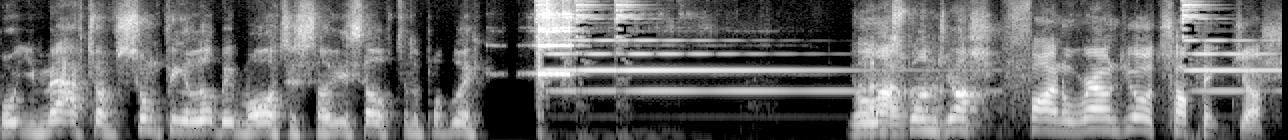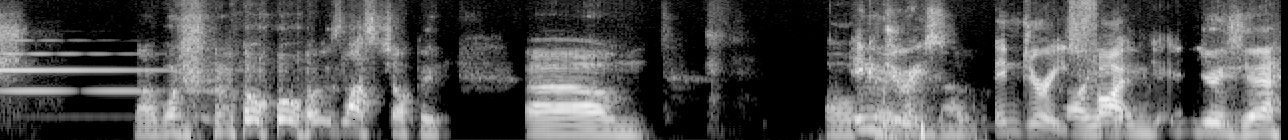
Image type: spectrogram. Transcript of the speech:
but you might have to have something a little bit more to sell yourself to the public. Your last one, Josh. Final round, your topic, Josh. What, what was last topic? Um, Okay. Injuries. Injuries. Oh, yeah, in- injuries, yeah.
